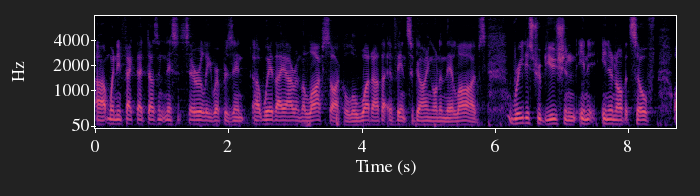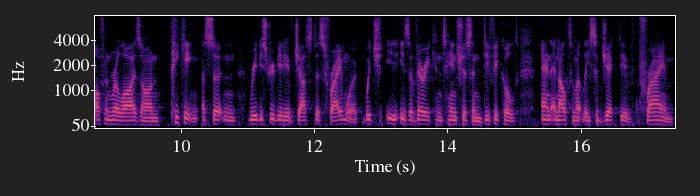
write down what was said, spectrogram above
uh, when in fact that doesn't necessarily represent uh, where they are in the life cycle or what other events are going on in their lives. Redistribution, in, in and of itself, often relies on picking a certain redistributive justice framework, which is a very contentious and difficult and, and ultimately subjective frame.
